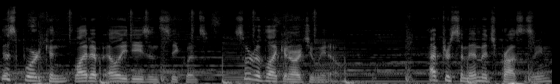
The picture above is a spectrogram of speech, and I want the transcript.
This board can light up LEDs in sequence, sort of like an Arduino. After some image processing,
